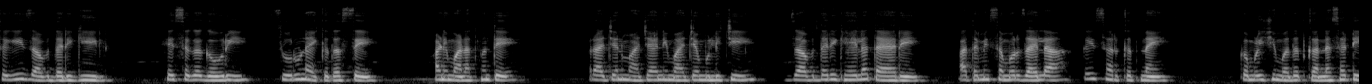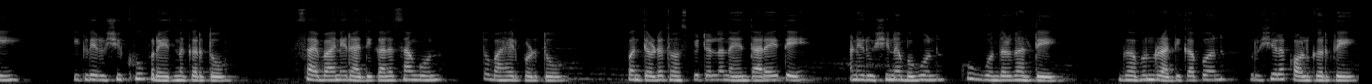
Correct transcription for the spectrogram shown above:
सगळी जबाबदारी घेईल. हे सगळं गौरी चोरून ऐकत असते आणि मनात म्हणते राजन माझ्या आणि माझ्या मुलीची जबाबदारी घ्यायला तयार आहे. आता मी समोर जायला काहीच हरकत नाही. कमळीची मदत करण्यासाठी इकडे ऋषी खूप प्रयत्न करतो. साहेबाने राधिकाला सांगून तो बाहेर पडतो. पण तेवढ्यात हॉस्पिटलला नयनतारा येते आणि ऋषीनं बघून खूप गोंधळ घालते. घाबरून राधिका पण ऋषीला कॉल करते.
